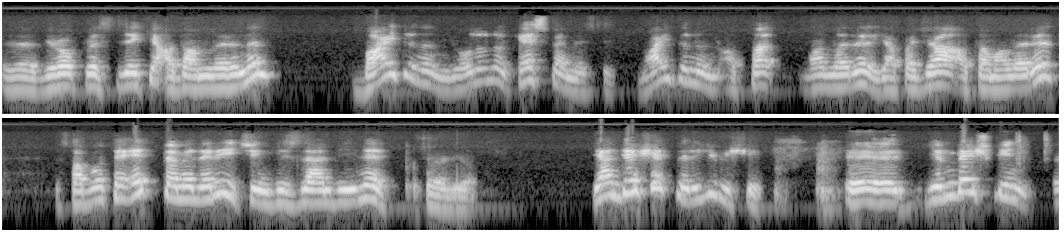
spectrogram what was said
e, bürokrasideki adamlarının Biden'ın yolunu kesmemesi, Biden'ın atamaları, yapacağı atamaları sabote etmemeleri için gizlendiğini söylüyor. Yani dehşet verici bir şey. E, 25 bin e,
